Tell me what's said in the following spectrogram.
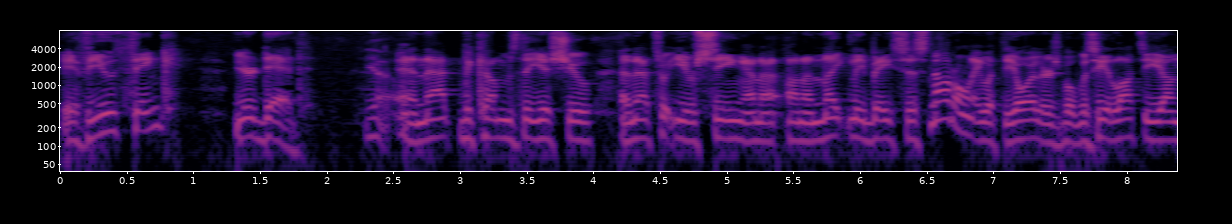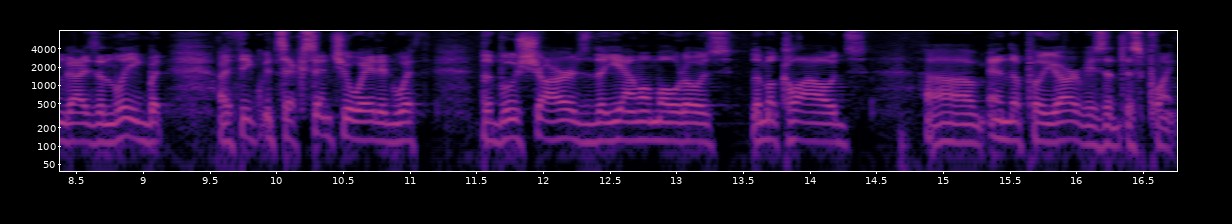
if you think, you're dead. Yeah. And that becomes the issue, and that's what you're seeing on a, on a nightly basis, not only with the Oilers, but we see lots of young guys in the league, but I think it's accentuated with the Bouchards, the Yamamotos, the McLeods, um, and the Puljujarvis at this point.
